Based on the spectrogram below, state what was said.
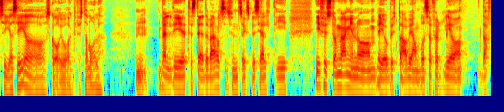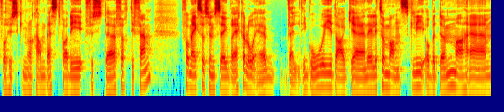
sida si, og, og skårer jo òg det første målet. Mm. Veldig tilstedeværelse, syns jeg, spesielt i, i første omgangen, og blir jo bytta av i andre, selvfølgelig. og Derfor husker vi nok han best fra de første 45. For meg så syns jeg Brekalo er veldig god i dag. Det er litt sånn vanskelig å bedømme, eh,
